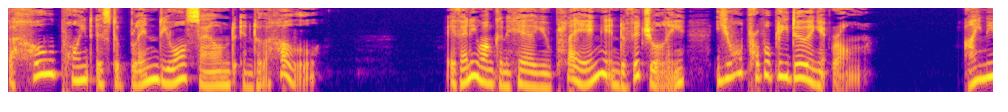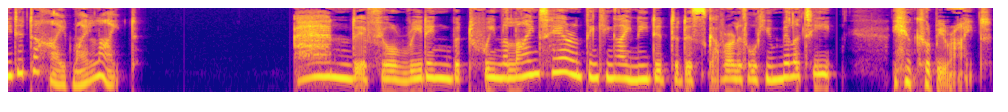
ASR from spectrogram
the whole point is to blend your sound into the whole. If anyone can hear you playing individually, you're probably doing it wrong. I needed to hide my light. And if you're reading between the lines here and thinking I needed to discover a little humility, you could be right.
